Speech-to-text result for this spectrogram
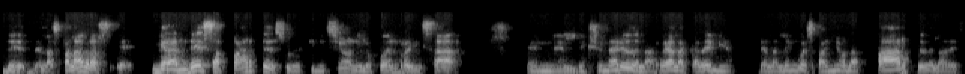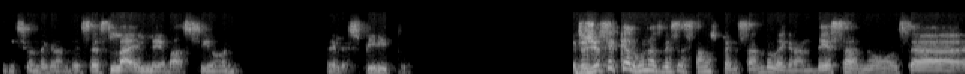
de, las palabras. Eh, grandeza parte de su definición y lo pueden revisar en el diccionario de la Real Academia de la Lengua Española, parte de la definición de grandeza es la elevación del espíritu. Entonces yo sé que algunas veces estamos pensando de grandeza, ¿no? O sea,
